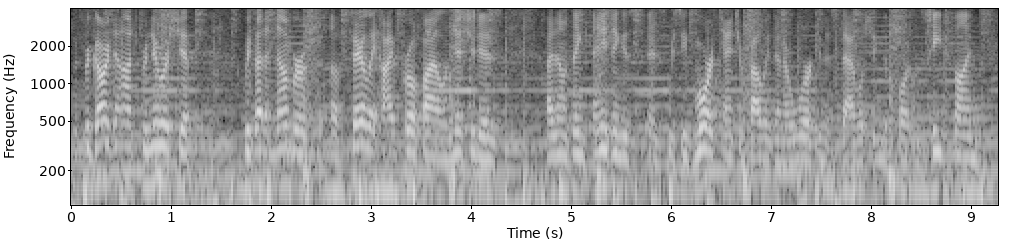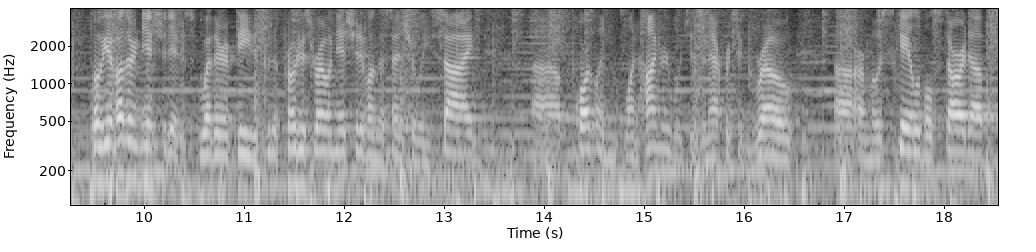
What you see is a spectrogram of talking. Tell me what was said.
With regard to entrepreneurship, we've had a number of, of fairly high-profile initiatives I don't think anything has, has, received more attention probably than our work in establishing the Portland Seed Fund. But we have other initiatives, whether it be the, the Produce Row initiative on the Central East Side, uh, Portland 100, which is an effort to grow uh, our most scalable startups,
